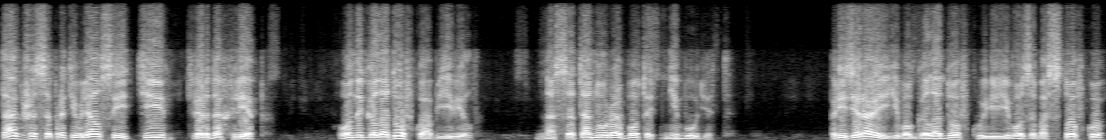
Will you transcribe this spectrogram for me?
также сопротивлялся идти твердохлеб. Он и голодовку объявил. На сатану работать не будет. Презирая его голодовку и его забастовку,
